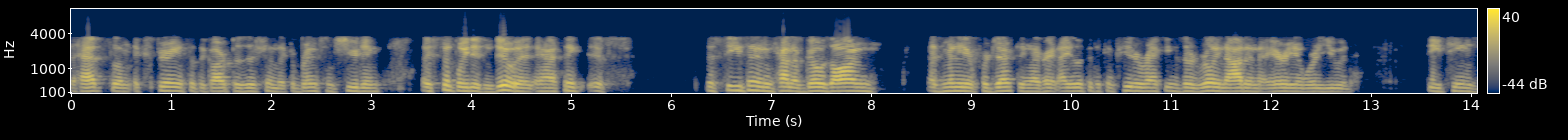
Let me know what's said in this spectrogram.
that had some experience at the guard position that could bring some shooting. They simply didn't do it, and I think if the season kind of goes on as many are projecting, like right now you look at the computer rankings, they're really not in the area where you would see teams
